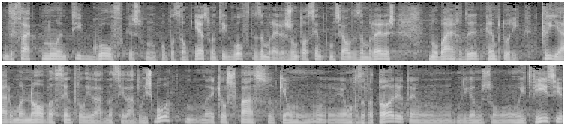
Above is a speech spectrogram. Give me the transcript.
de facto, no antigo Golfo, que a população conhece, o antigo Golfo das Amoreiras, junto ao Centro Comercial das Amoreiras, no bairro de Campo de Urique. Criar uma nova centralidade na cidade de Lisboa, aquele espaço que é um, é um reservatório, tem um digamos, um edifício,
